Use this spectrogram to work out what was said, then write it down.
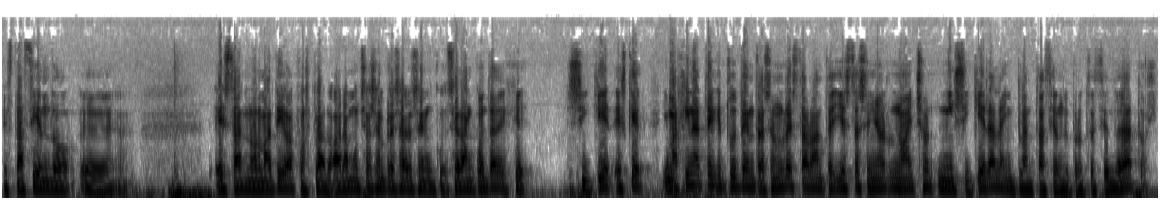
está haciendo eh, estas normativas, pues claro, ahora muchos empresarios se, dan cuenta de que si quiere, es que imagínate que tú te entras en un restaurante y este señor no ha hecho ni siquiera la implantación de protección de datos.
